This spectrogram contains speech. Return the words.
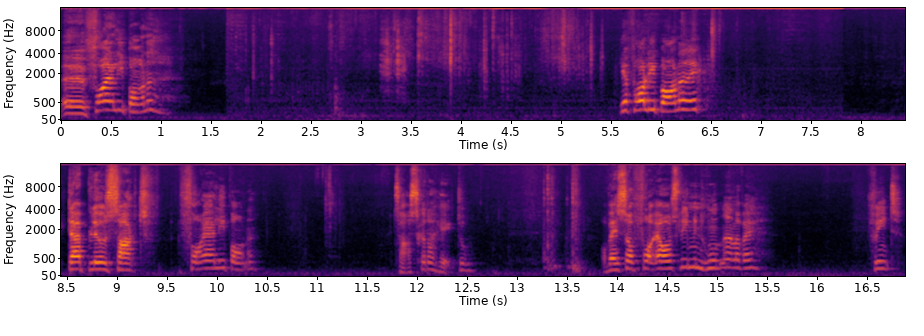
Øh, får jeg lige båndet? Jeg får lige båndet, ikke? Der blev sagt, får jeg lige båndet? Tak skal du have, du. Og hvad så, får jeg også lige min hund, eller hvad? Fint.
